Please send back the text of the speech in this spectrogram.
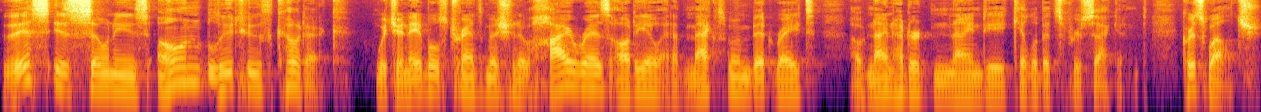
This is Sony's own Bluetooth codec, which enables transmission of high res audio at a maximum bit rate of 990 kilobits per second. Chris Welch.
